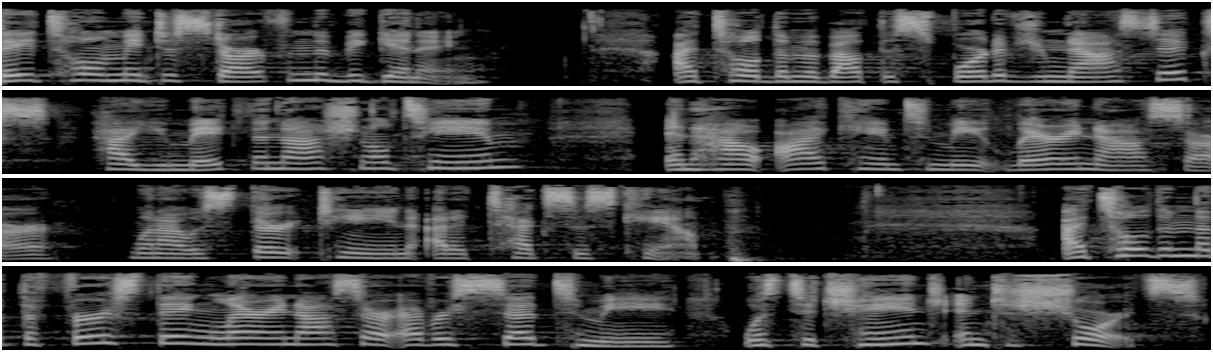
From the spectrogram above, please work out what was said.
They told me to start from the beginning I told them about the sport of gymnastics, how you make the national team, and how I came to meet Larry Nassar when I was 13 at a Texas camp. I told him that the first thing Larry Nassar ever said to me was to change into shorts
